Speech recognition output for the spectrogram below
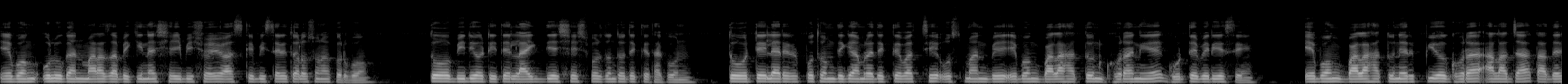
এবং উলুগান মারা যাবে কিনা সেই বিষয়েও আজকে বিস্তারিত আলোচনা করব। তো ভিডিওটিতে লাইক দিয়ে শেষ পর্যন্ত দেখতে থাকুন। তো টেইলারের প্রথম দিকে আমরা দেখতে পাচ্ছি উসমান বে এবং বালা হাতুন ঘোড়া নিয়ে ঘুরতে বেরিয়েছে এবং বালা হাতুনের প্রিয় ঘোড়া আলাজা তাদের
